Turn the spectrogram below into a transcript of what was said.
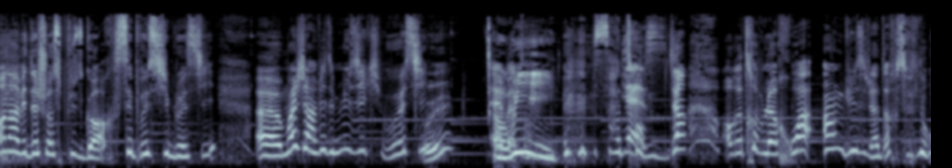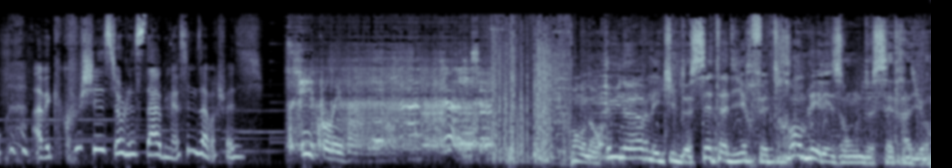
On a envie de choses plus gore, c'est possible aussi. Euh, moi j'ai envie de musique, vous aussi Oui. Eh Oh ben, oui. Ça tombe bien. On retrouve le roi Angus, j'adore ce nom, avec couché sur le sable. Merci de nous avoir choisis. Pendant une heure, l'équipe de 7 à dire fait trembler les ondes de cette radio.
